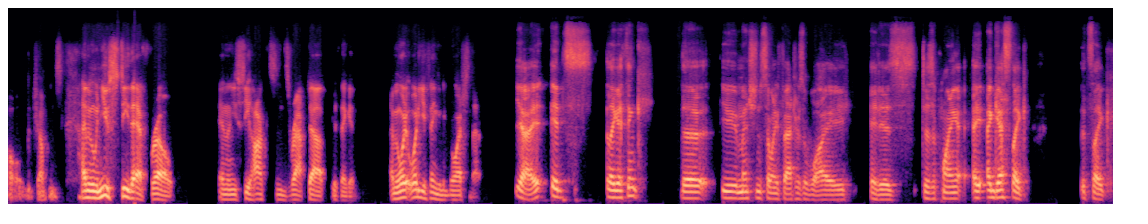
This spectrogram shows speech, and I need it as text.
oh, the jumpings. I mean, when you see that throw and then you see Hockenson's wrapped up, you're thinking, I mean, what, what are you thinking watching that? Yeah, it, it's like I think the you mentioned so many factors of why it is disappointing. I, I guess like it's like,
